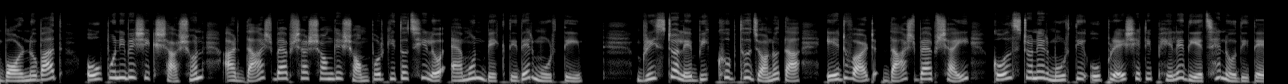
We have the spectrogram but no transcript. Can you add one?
বর্ণবাদ, ঔপনিবেশিক শাসন আর দাস ব্যবসার সঙ্গে সম্পর্কিত ছিল এমন ব্যক্তিদের মূর্তি। ব্রিস্টলে বিক্ষুব্ধ জনতা এডওয়ার্ড দাস ব্যবসায়ী কোলস্টোনের মূর্তি উপড়ে সেটি ফেলে দিয়েছে নদীতে।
